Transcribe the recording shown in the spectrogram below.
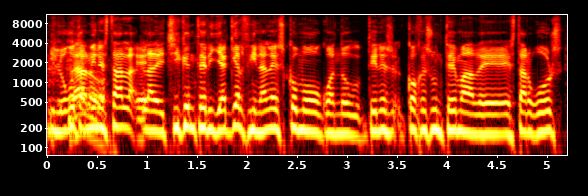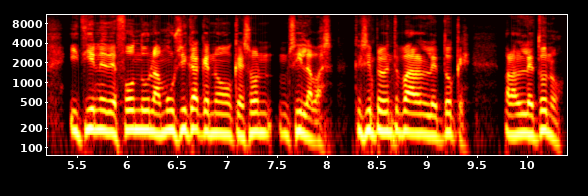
Y luego Claro, también está la, eh. la de Chicken Teriyaki, al final es como cuando tienes, coges un tema de Star Wars y tiene de fondo una música que no, que son sílabas, que simplemente para darle toque, para darle tono.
